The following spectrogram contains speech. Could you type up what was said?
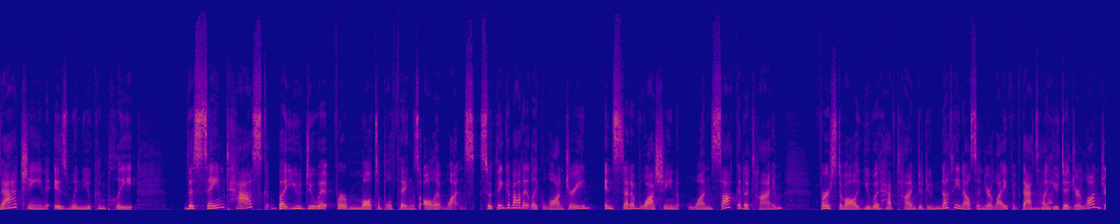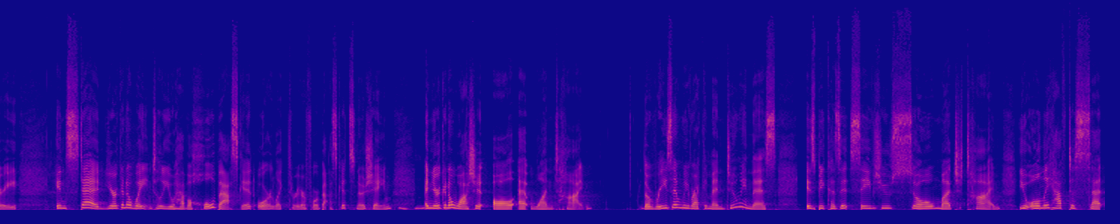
batching is when you complete the same task, but you do it for multiple things all at once. So think about it like laundry. Instead of washing one sock at a time, first of all, you would have time to do nothing else in your life if that's nothing. how you did your laundry. Instead, you're going to wait until you have a whole basket or like three or four baskets, no shame, mm-hmm. and you're going to wash it all at one time. The reason we recommend doing this is because it saves you so much time. You only have to set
